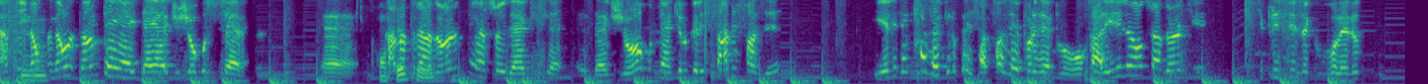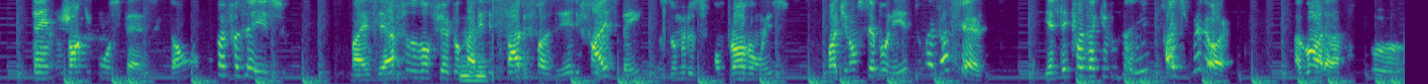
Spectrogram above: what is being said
assim, não, não, não tem a ideia de jogo certa. Com Cada certeza. treinador tem a sua ideia de, ideia de jogo, tem aquilo que ele sabe fazer. E ele tem que fazer aquilo que ele sabe fazer. Por exemplo, o Carilli ele é um treinador que, que precisa que o goleiro treine, jogue com os pés. Então, não vai fazer isso. Mas é a filosofia que o Uhum. Carilli sabe fazer, ele faz bem, os números comprovam isso. Pode não ser bonito, mas dá certo. E ele tem que fazer aquilo que ele faz de melhor. Agora, o,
